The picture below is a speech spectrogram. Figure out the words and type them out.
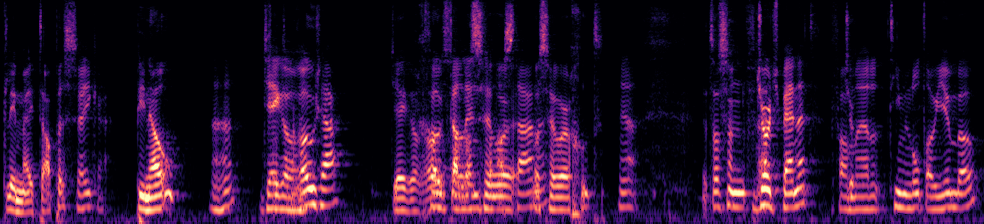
klimetappes. Zeker. Pinot, Uh-huh. Diego Rosa, Diego Groot Rosa talent was heel, was heel erg goed. Ja. Het was een... George Bennett van Jo- team Lotto Jumbo.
